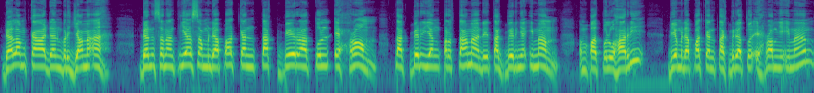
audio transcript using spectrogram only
dalam keadaan berjamaah dan senantiasa mendapatkan takbiratul ihram, takbir yang pertama dari takbirnya imam. 40 hari dia mendapatkan takbiratul ihramnya imam,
